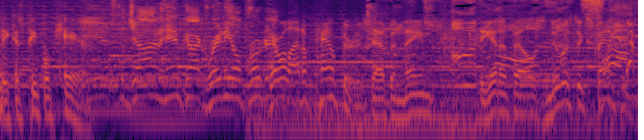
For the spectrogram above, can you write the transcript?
because people care. It's the John Hancock radio program. Carolina Panthers have been named the NFL's newest expansion.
